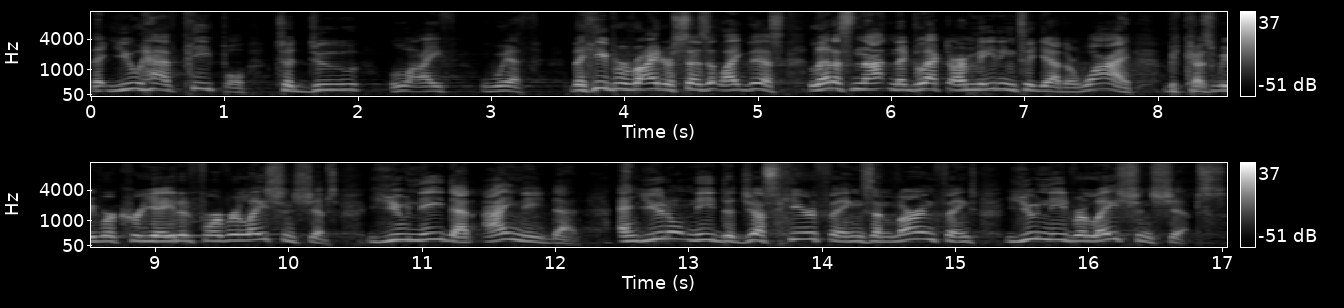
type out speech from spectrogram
that you have people to do life with. The Hebrew writer says it like this Let us not neglect our meeting together. Why? Because we were created for relationships. You need that. I need that. And you don't need to just hear things and learn things, you need relationships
